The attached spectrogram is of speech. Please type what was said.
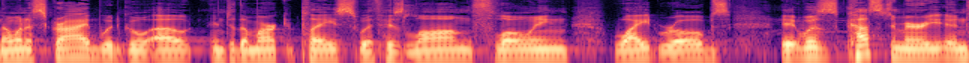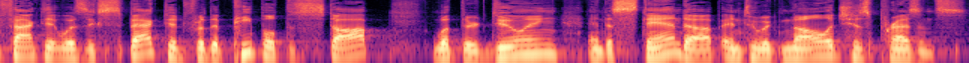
Now, when a scribe would go out into the marketplace with his long, flowing white robes, it was customary, in fact, it was expected for the people to stop what they're doing and to stand up and to acknowledge his presence.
